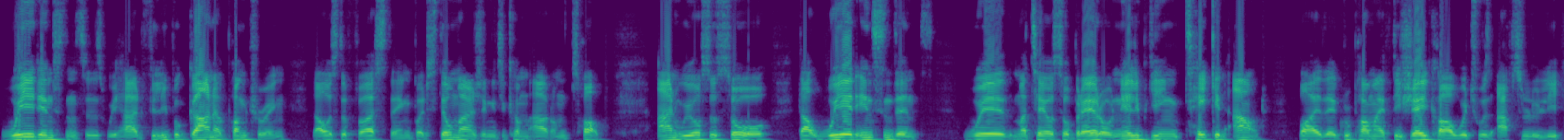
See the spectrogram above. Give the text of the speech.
weird instances. We had Filippo Ganna puncturing, that was the first thing, but still managing to come out on top. And we also saw that weird incident with Matteo Sobrero nearly being taken out by the Groupama FDJ car, which was absolutely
